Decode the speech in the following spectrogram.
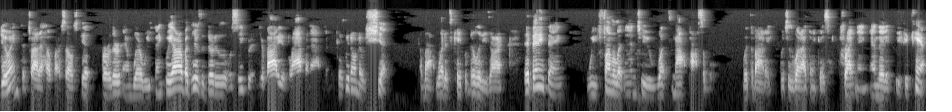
doing to try to help ourselves get further and where we think we are. But here's the dirty little secret: your body is laughing at you because we don't know shit about what its capabilities are. If anything, we funnel it into what's not possible with the body, which is what I think is frightening. And that if, you can't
